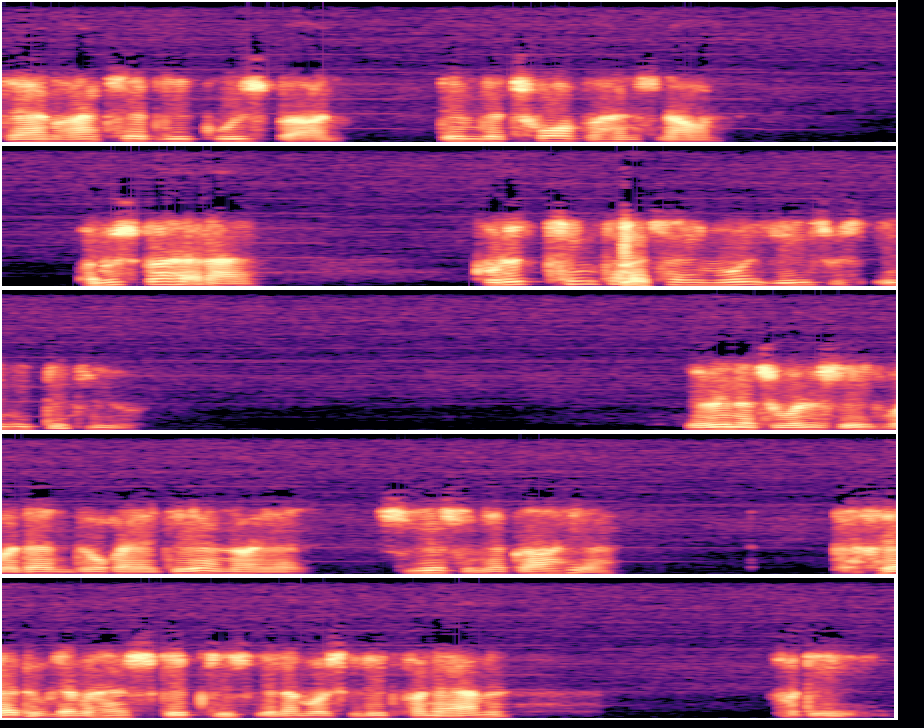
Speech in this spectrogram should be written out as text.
gav en ret til at blive Guds børn, dem, der tror på hans navn. Og nu spørger jeg dig, kunne du ikke tænke dig at tage imod Jesus ind i dit liv? Jeg ved naturligvis ikke, hvordan du reagerer, når jeg siger, som jeg gør her. Kan være, at du bliver meget skeptisk eller måske lidt fornærmet, fordi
